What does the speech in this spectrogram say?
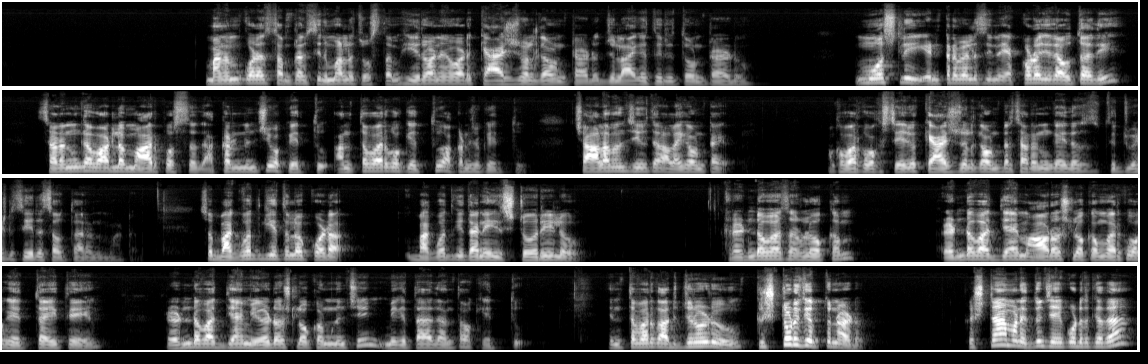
మనం కూడా సమ్టైమ్స్ సినిమాలో చూస్తాం హీరో అనేవాడు క్యాజువల్గా ఉంటాడు జులాగా తిరుగుతూ ఉంటాడు. మోస్ట్లీ ఇంటర్వెల్స్ ఎక్కడో ఇది అవుతుంది సడన్గా వాడిలో మార్పు వస్తుంది. అక్కడ నుంచి ఒక ఎత్తు అంతవరకు ఒక ఎత్తు అక్కడ నుంచి ఒక ఎత్తు. చాలామంది జీవితాలు అలాగే ఉంటాయి. ఒక వరకు ఒక స్టేజ్లో క్యాజువల్గా ఉంటారు సడన్గా ఏదో సిచ్యువేషన్ సీరియస్ అవుతారనమాట సో భగవద్గీతలో కూడా భగవద్గీత అనే ఈ స్టోరీలో రెండవ శ్లోకం రెండవ అధ్యాయం ఆరో శ్లోకం వరకు ఒక ఎత్తు అయితే రెండవ అధ్యాయం ఏడో శ్లోకం నుంచి మిగతాదంతా ఒక ఎత్తు. ఇంతవరకు అర్జునుడు కృష్ణుడు చెప్తున్నాడు. కృష్ణ మన యుద్ధం చేయకూడదు కదా?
